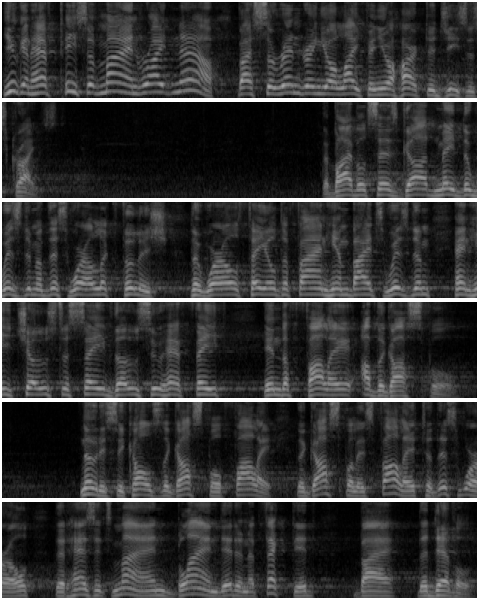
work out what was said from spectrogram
You can have peace of mind right now by surrendering your life and your heart to Jesus Christ. The Bible says God made the wisdom of this world look foolish. The world failed to find him by its wisdom, and he chose to save those who have faith in the folly of the gospel. Notice he calls the gospel folly. The gospel is folly to this world that has its mind blinded and affected by the devil.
